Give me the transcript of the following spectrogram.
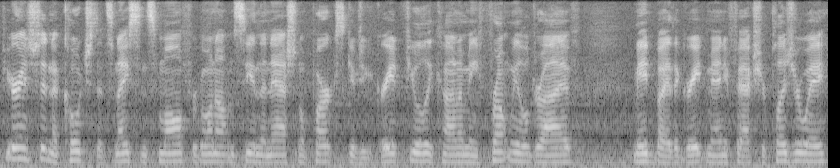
If you're interested in a coach that's nice and small for going out and seeing the national parks, gives you great fuel economy, front wheel drive, made by the great manufacturer Pleasureway,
